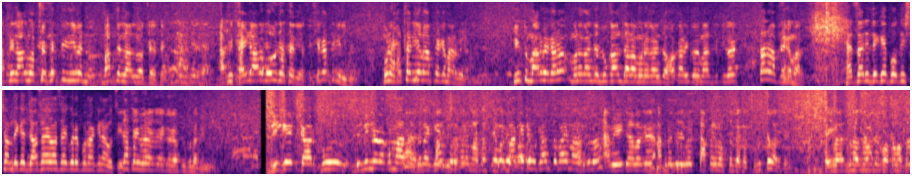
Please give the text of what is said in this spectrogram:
আপনি লাল মৎস্য থেকে নেবেন বাদ দেন লাল মৎস্য থেকে আপনি সাইডে আরও বহু হ্যাচারি আছে সেখান থেকে নেবেন। কোনো হ্যাচারি আপনাকে মারবে না। কিন্তু মারবে কারা? মনে করেন যে লোকাল যারা মনে করেন যে হকারি করে মাছ বিক্রি করে তারা আপনাকে মারবে। হ্যাচারি দেখে প্রতিষ্ঠান দেখে যাচাই বাছাই করে পোনা কেনা উচিত। যাচাই বাছাই করে আপনি কোনো কিনবেন। ব্রিগেড কার্পুর বিভিন্ন রকম মাছ আছে নাকি বাকেটে উঠান তো ভাই মাছগুলো? আমি এইটা আমাকে আপনাদের এবার চাপের মাছটা দেখাচ্ছি বুঝতে পারছেন? এই মাছগুলো হচ্ছে আমাদের গত বছর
